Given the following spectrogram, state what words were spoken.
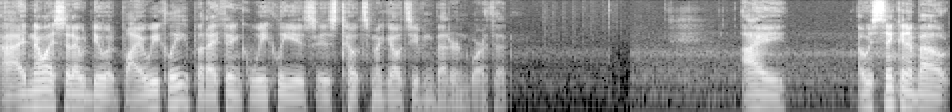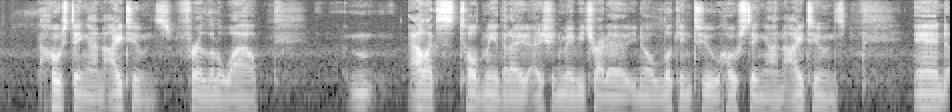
I know I said I would do it bi-weekly, but I think weekly is is totes my goats even better and worth it. I I was thinking about hosting on iTunes for a little while. Alex told me that I, I should maybe try to you know look into hosting on iTunes and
